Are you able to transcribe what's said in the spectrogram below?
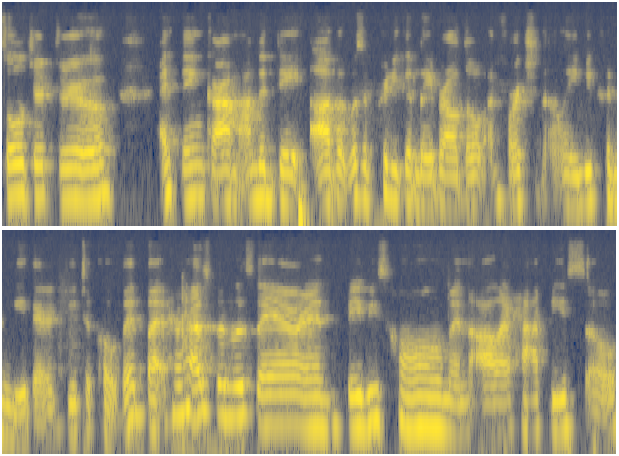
soldiered through. I think um, on the date of it was a pretty good labor, although unfortunately we couldn't be there due to COVID. But her husband was there, and baby's home, and all are happy. So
